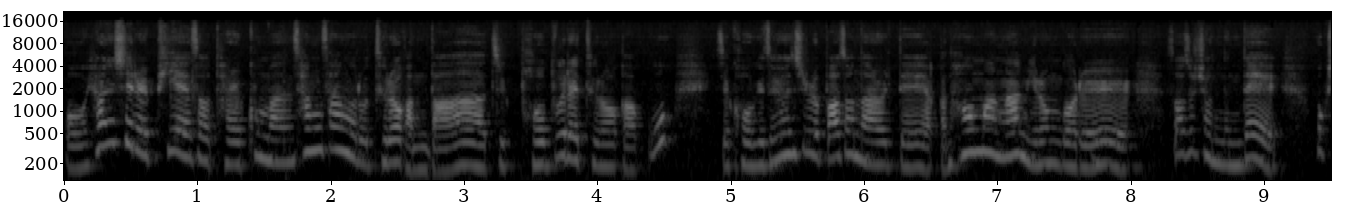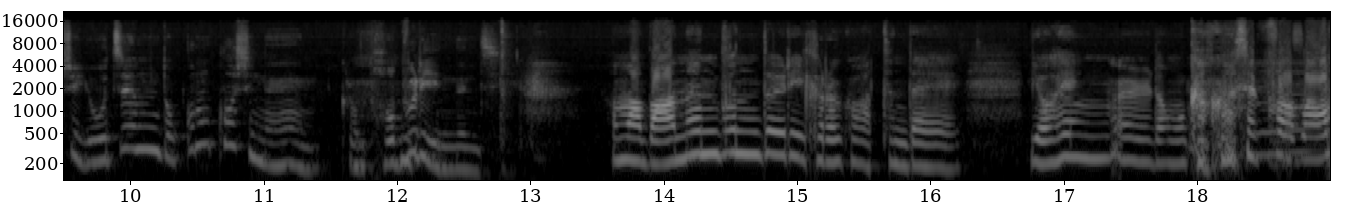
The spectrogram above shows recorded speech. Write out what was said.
어, 현실을 피해서 달콤한 상상으로 들어간다. 즉 버블에 들어가고 이제 거기서 현실로 빠져나올 때 약간 허망함 이런 거를 써주셨는데 혹시 요즘도 꿈꾸시는 그런 버블이 있는지. 아마 많은 분들이 그럴 것 같은데 여행을 너무 가고 싶어서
